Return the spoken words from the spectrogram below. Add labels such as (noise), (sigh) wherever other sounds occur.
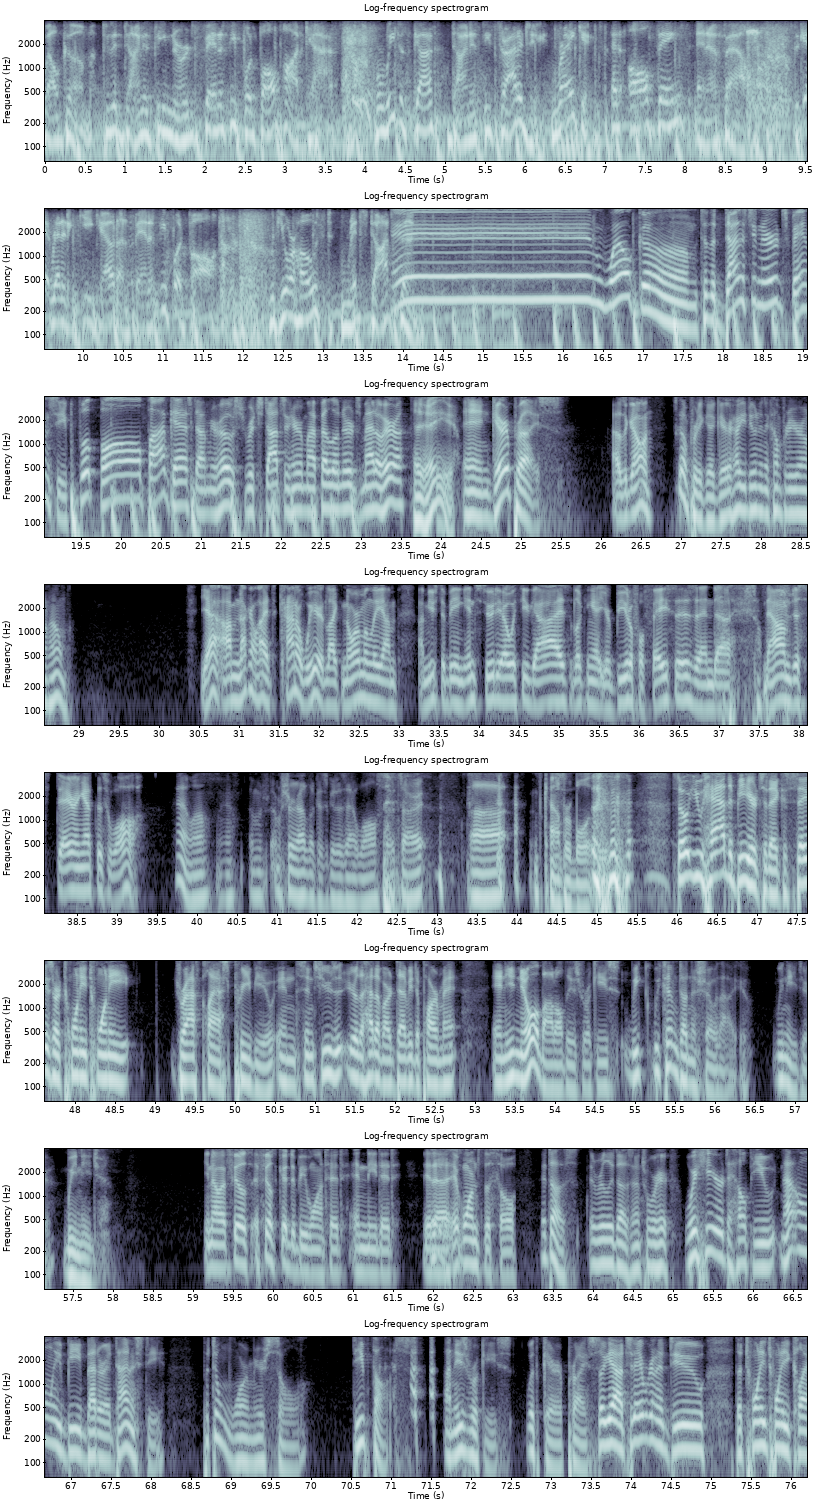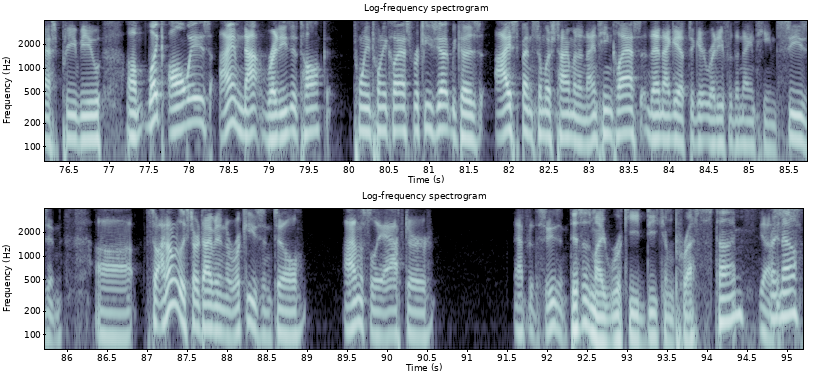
Welcome to the Dynasty Nerds Fantasy Football Podcast, where we discuss dynasty strategy, rankings, and all things NFL. So get ready to geek out on fantasy football with your host, Rich Dotson. And welcome to the Dynasty Nerds Fantasy Football Podcast. I'm your host, Rich Dotson, here with my fellow nerds, Matt O'Hara Hey, hey. and Garrett Price. How's it going? It's going pretty good, Garrett. How you doing in the comfort of your own home? Yeah, I'm not gonna lie, it's kind of weird. Like normally, I'm I'm used to being in studio with you guys, looking at your beautiful faces, and uh, (laughs) So now. I'm just staring at this wall. Yeah, well, yeah, I'm, I'm sure I look as good as that wall, so it's all right. Uh, (laughs) It's comparable at least. (laughs) so you had to be here today because today's our 2020 draft class preview, and since you you're the head of our Devy department and you know about all these rookies, we we couldn't have done this show without you. We need you. we need you. You know, it feels it feels good to be wanted and needed. It It uh, it warms the soul. It does. It really does. And that's what we're here. We're here to help you not only be better at Dynasty, but to warm your soul. Deep thoughts (laughs) on these rookies with Garrett Price. So yeah, today we're gonna do the 2020 class preview. Um, like always, I am not ready to talk 2020 class rookies yet because I spend so much time in a 19 class, and then I get to get ready for the 19 season. Uh, so I don't really start diving into rookies until honestly after after the season. This is my rookie decompress time Yes. right now.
